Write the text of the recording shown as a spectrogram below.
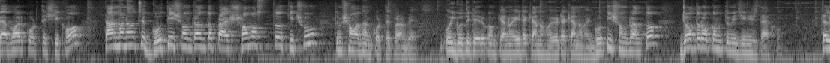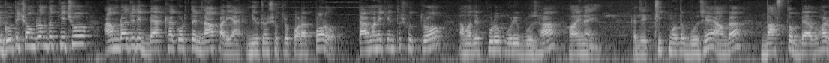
ব্যবহার করতে শিখো, তার মানে হচ্ছে গতি সংক্রান্ত প্রায় সমস্ত কিছু তুমি সমাধান করতে পারবে। ওই গতিটা এরকম কেন, এটা কেন হয়, ওটা কেন হয়? গতি সংক্রান্ত যত রকম তুমি জিনিস দেখো। তাহলে গতি সংক্রান্ত কিছু আমরা যদি ব্যাখ্যা করতে না পারি নিউটন সূত্র পড়ার পরও, তার মানে কিন্তু সূত্র আমাদের পুরোপুরি বোঝা হয় নাই। কাজে ঠিক মতো বুঝে আমরা বাস্তব ব্যবহার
